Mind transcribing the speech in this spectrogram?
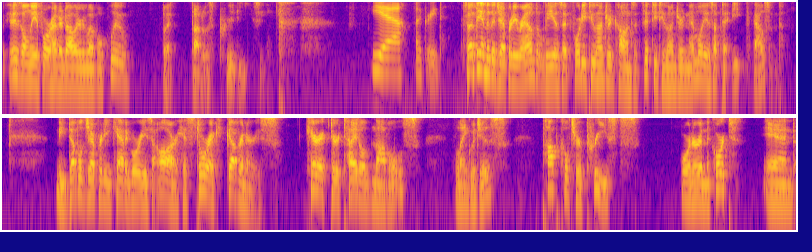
It is only a $400 level clue, but thought it was pretty easy. Yeah, agreed. So at the end of the Jeopardy round, Lee is at 4,200, Colin's at 5,200, and Emily is up to 8,000. The double Jeopardy categories are historic governors, character titled novels, languages, pop culture priests, order in the court, and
